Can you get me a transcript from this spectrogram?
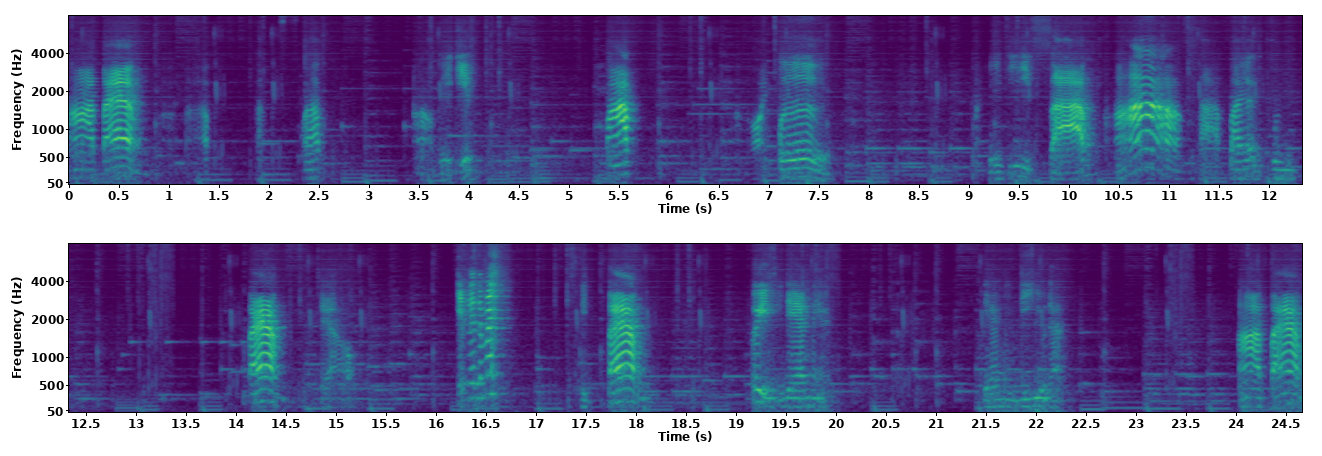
ห้าแต้มปั๊บปั๊บอ่าเบเอฟปั๊บ ร้อยเปอร์ไปที่สามอ่าสามไปแล้วคุณแต้มเดี๋ยวเก็บเลยได้ไหมสิบแต้มเฮ้ยสีแดงเนี่ยแดงมันดีอยู่นะห้าแต้ม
